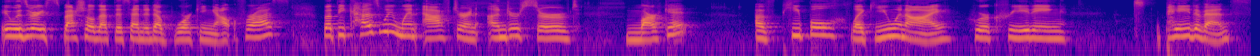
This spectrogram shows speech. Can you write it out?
it was very special that this ended up working out for us. But because we went after an underserved market of people like you and I who are creating paid events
